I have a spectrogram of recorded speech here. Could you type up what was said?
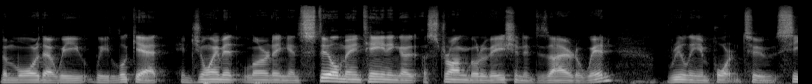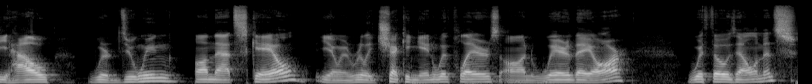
the more that we we look at enjoyment, learning, and still maintaining a, a strong motivation and desire to win, really important to see how we're doing on that scale, you know, and really checking in with players on where they are with those elements,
